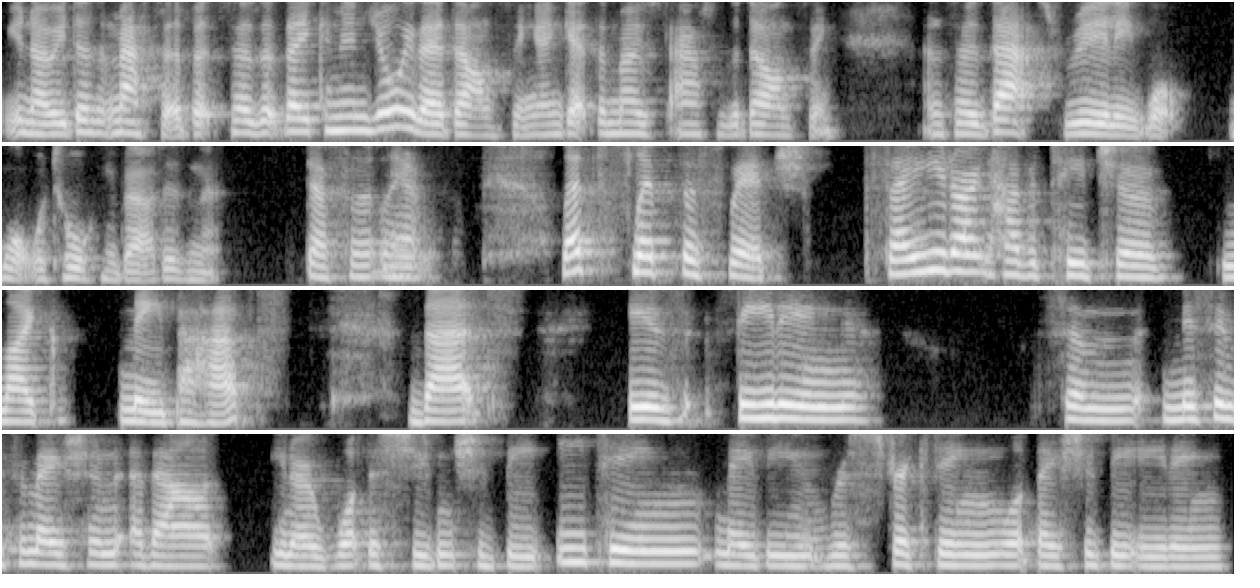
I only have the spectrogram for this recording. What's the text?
you know, it doesn't matter. But so that they can enjoy their dancing and get the most out of the dancing, and so that's really what what we're talking about, isn't it? Definitely. Yeah. Let's flip the switch. Say you don't have a teacher like me, perhaps, that is feeding some misinformation about you know what the student should be eating maybe mm. restricting what they should be eating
